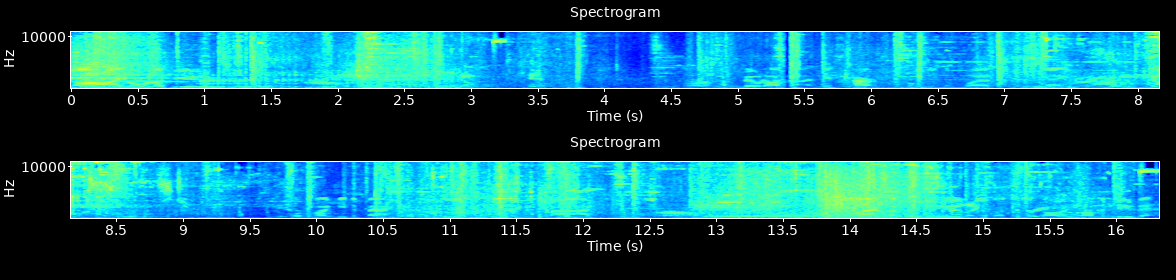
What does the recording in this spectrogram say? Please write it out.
Die, all of you! I feel like uh, this character is probably the worst in the game. Or it might be the best. It's bad. I am like a noob because I just started. I'm a noob at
